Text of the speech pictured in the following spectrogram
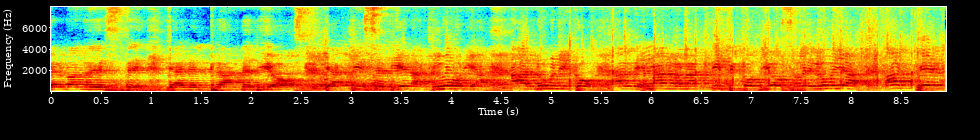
hermano, este ya era el plan de Dios, que aquí se diera gloria al único, al hermano magnífico Dios, aleluya, aquel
